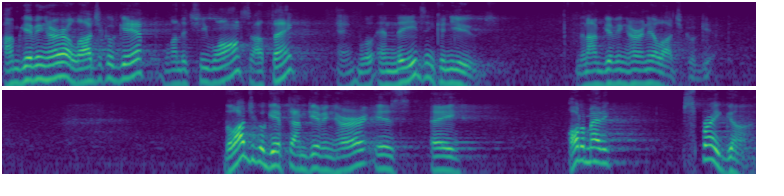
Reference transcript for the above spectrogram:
I'm giving her a logical gift, one that she wants, I think, and, will, and needs and can use. Then I'm giving her an illogical gift. The logical gift I'm giving her is a automatic spray gun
